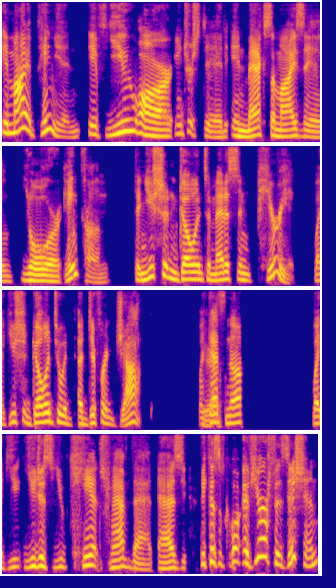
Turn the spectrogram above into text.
in my opinion, if you are interested in maximizing your income, then you shouldn't go into medicine, period. Like you should go into a, a different job. Like Yeah. that's not like you, you just, you can't have that as, you- because of course, if you're a physician,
